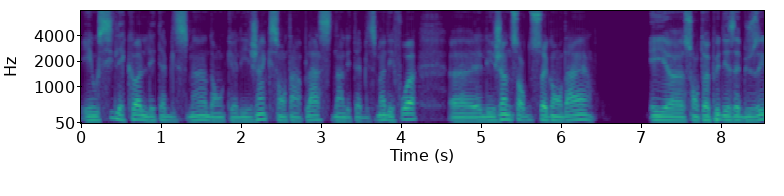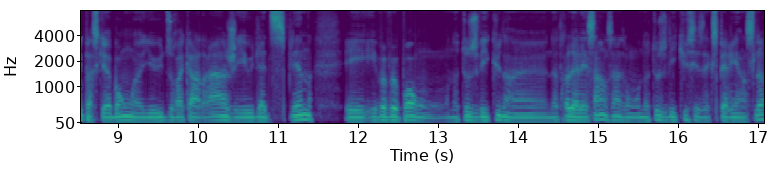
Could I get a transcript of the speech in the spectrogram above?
Et aussi l'école, l'établissement, donc les gens qui sont en place dans l'établissement. Des fois, euh, les jeunes sortent du secondaire, et euh, sont un peu désabusés parce que, bon, euh, il y a eu du recadrage, il y a eu de la discipline. Et, et veut, veut pas, on, a tous vécu dans notre adolescence, hein, on a tous vécu ces expériences-là.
